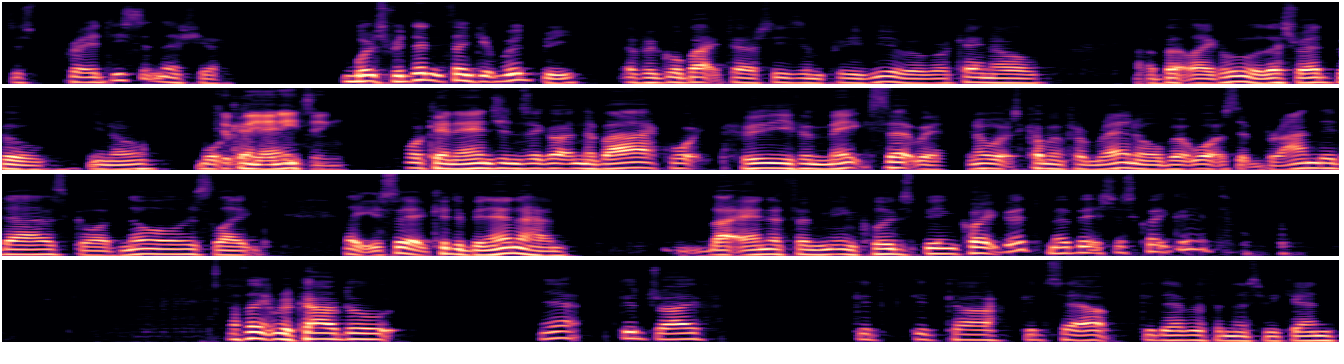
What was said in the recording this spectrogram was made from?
just pretty decent this year, which we didn't think it would be. If we go back to our season preview, we were kind of all a bit like, oh, this Red Bull, you know, what Could kind be of anything. what kind of engines they got in the back? What who even makes it? We know it's coming from Renault, but what's it branded as? God knows. Like like you say, it could have been anything. That anything includes being quite good. Maybe it's just quite good. I think Ricardo, yeah, good drive, good good car, good setup, good everything this weekend.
